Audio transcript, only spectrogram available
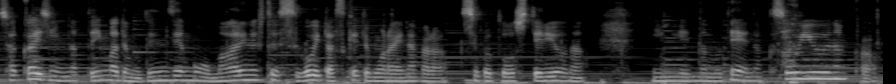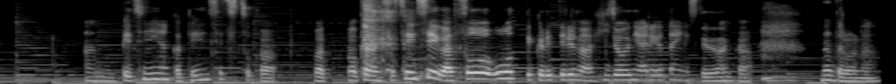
社会人になった今でも全然もう周りの人ですごい助けてもらいながら仕事をしてるような人間なのでなんかそういうなんかあの別になんか伝説とかは分からないです。先生がそう思ってくれてるのは非常にありがたいんですけどなんかなんだろうな。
